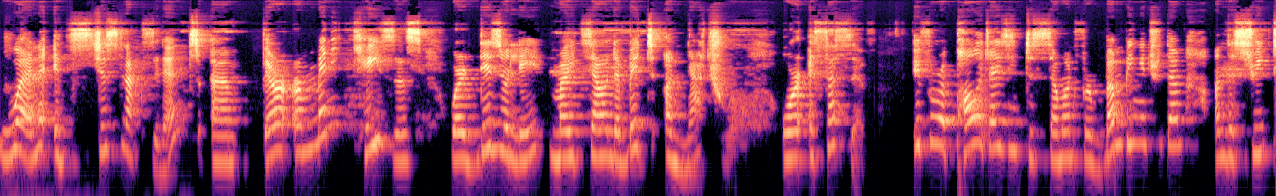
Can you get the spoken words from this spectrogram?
When it's just an accident, um, there are many cases where désolé might sound a bit unnatural or excessive. If you're apologizing to someone for bumping into them on the street,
